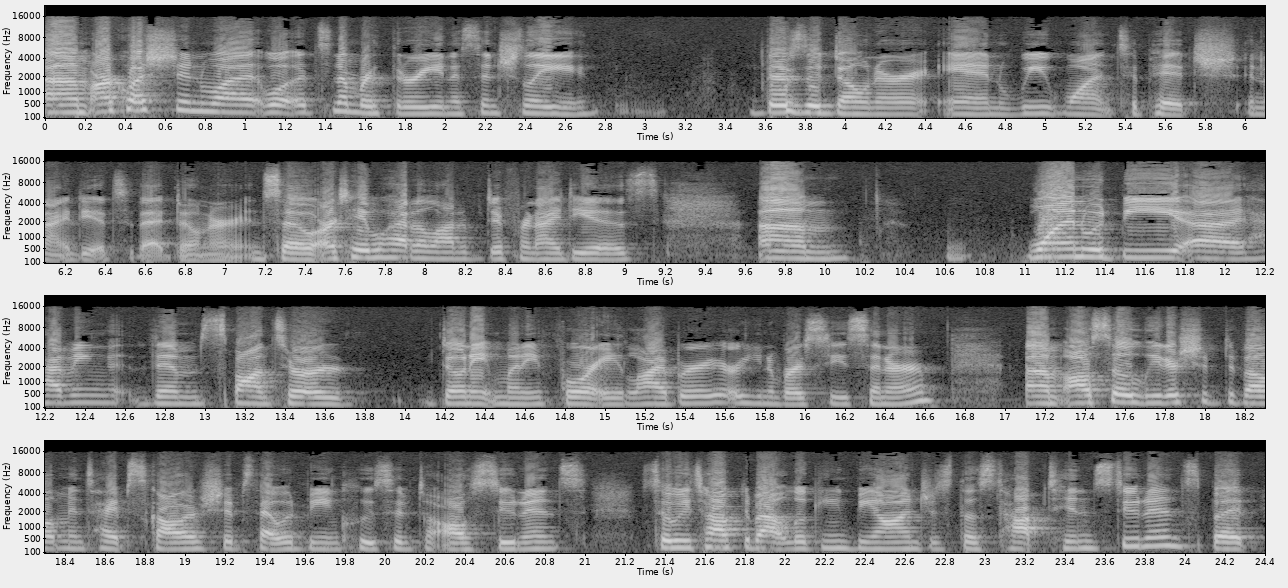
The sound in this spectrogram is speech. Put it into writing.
Um, our question was well, it's number three, and essentially, there's a donor, and we want to pitch an idea to that donor. And so, our table had a lot of different ideas. Um, one would be uh, having them sponsor or donate money for a library or university center. Um, also, leadership development type scholarships that would be inclusive to all students. So, we talked about looking beyond just those top 10 students, but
